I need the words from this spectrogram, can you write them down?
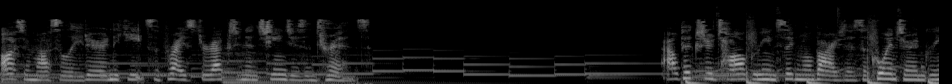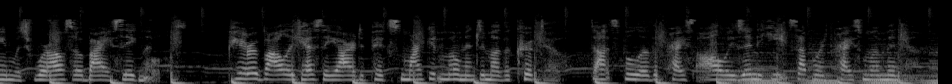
Awesome oscillator indicates the price direction and changes in trends. I'll picture tall green signal bars as the coin turned green which were also buy signals. Parabolic SAR depicts market momentum of a crypto, dots below the price always indicates upward price momentum.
